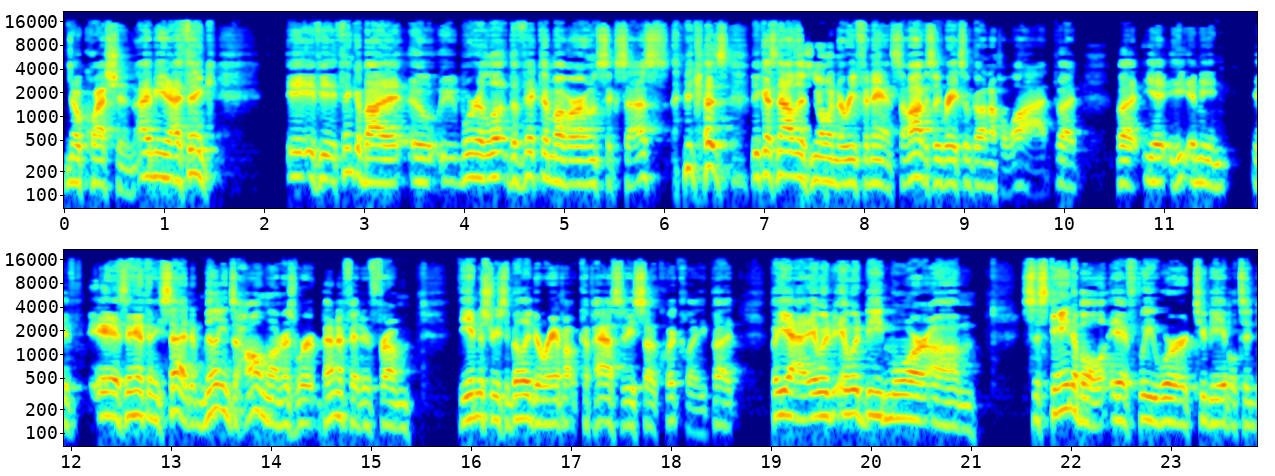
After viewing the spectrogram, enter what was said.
No question. I mean i think if you think about it uh, we're the victim of our own success because because now there's no one to refinance. So obviously rates have gone up a lot but but i mean if as anthony said millions of homeowners were benefited from the industry's ability to ramp up capacity so quickly. But but yeah, it would it would be more um, sustainable if we were to be able to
